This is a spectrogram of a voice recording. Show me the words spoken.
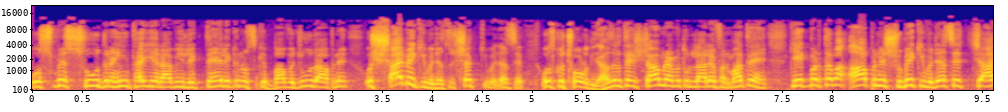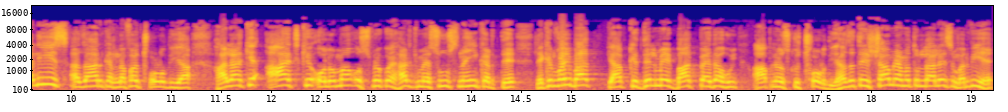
उसमें सूद नहीं था, ये रावी लिखते हैं, लेकिन उसके बावजूद आपने उस शायबे की वजह से, शक की वजह से उसको छोड़ दिया। हज़रत शाम रहमत फरमाते हैं कि एक मरतबा आपने शुबे की वजह से चालीस हज़ार का नफ़ा छोड़ दिया। हालाँकि आज के ओलमा उसमें कोई हर्ज महसूस नहीं करते, लेकिन वही बात कि आपके दिल में एक बात पैदा हुई, आपने उसको छोड़ दिया। हज़रत शाम रहमत से मरवी है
